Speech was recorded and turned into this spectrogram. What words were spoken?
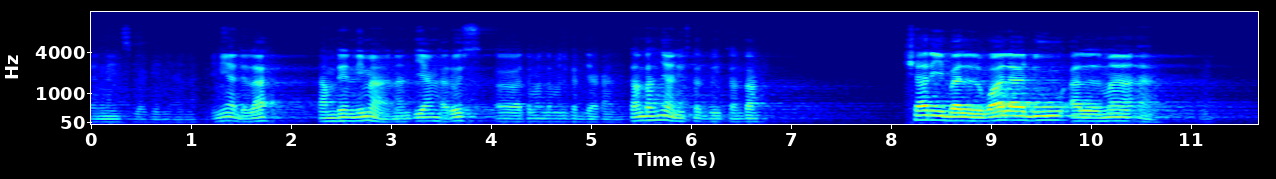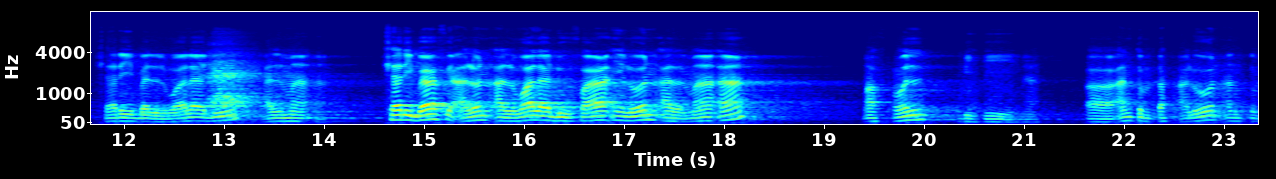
dan lain sebagainya. Nah, ini adalah tamrin 5 nanti yang harus uh, teman-teman uh, kerjakan. Contohnya nih Ustaz beri contoh. Syaribal waladu al-ma'a. Syaribal waladu al-ma'a. Syariba fi'alun al-waladu fa'ilun al-ma'a maf'ul bihi. Nah, uh, antum taf'alun, antum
